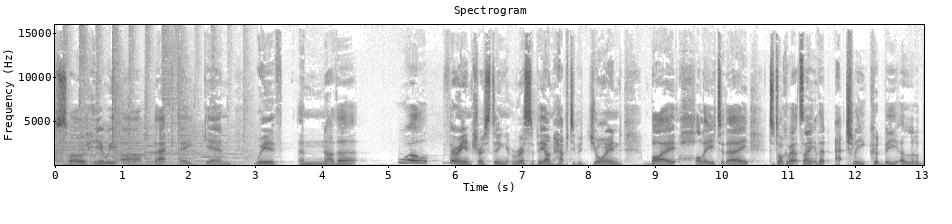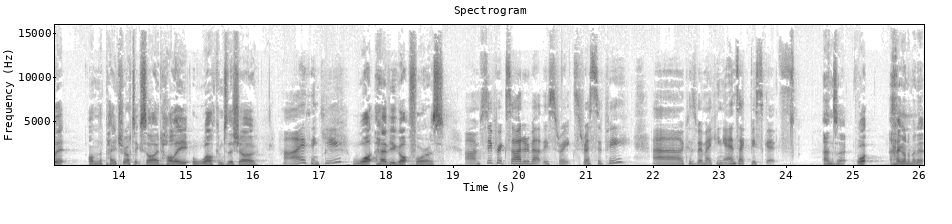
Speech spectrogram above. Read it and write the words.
So here we are back again with another, well, very interesting recipe. I'm happy to be joined by Holly today to talk about something that actually could be a little bit on the patriotic side. Holly, welcome to the show. Hi, thank you. What have you got for us? I'm super excited about this week's recipe because we're making Anzac biscuits. Anzac. What? Hang on a minute.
